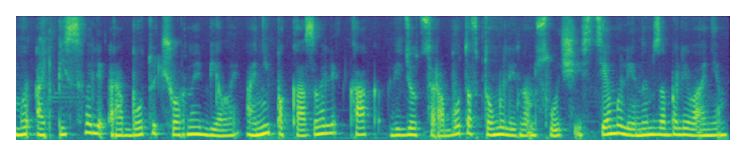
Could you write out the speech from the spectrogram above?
мы описывали работу черной и белой. Они показывали, как ведется работа в том или ином случае с тем или иным заболеванием.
